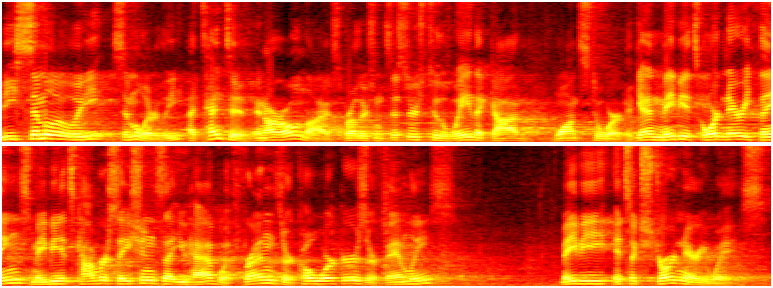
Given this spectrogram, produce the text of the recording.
be similarly, similarly attentive in our own lives, brothers and sisters, to the way that God wants to work. Again, maybe it's ordinary things, maybe it's conversations that you have with friends or coworkers or families. Maybe it's extraordinary ways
